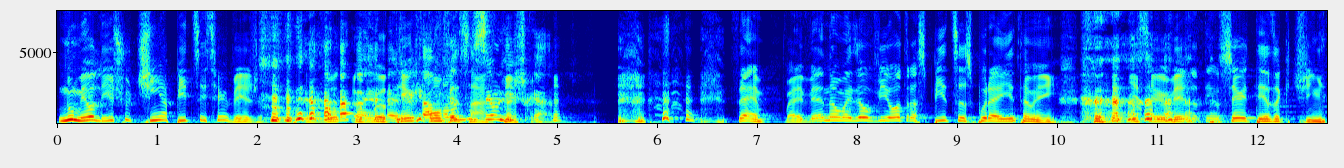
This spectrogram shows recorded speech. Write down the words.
No meu lixo tinha pizza e cerveja. Eu, vou, eu, eu tenho que confessar. Do seu lixo, cara. é, vai ver, não, mas eu vi outras pizzas por aí também. E cerveja tenho certeza que tinha.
